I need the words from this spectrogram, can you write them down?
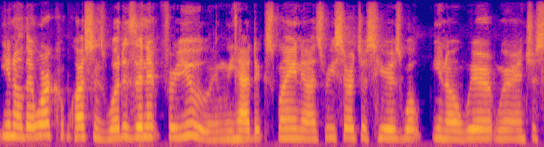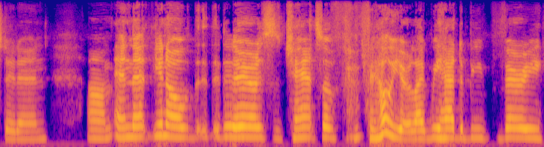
you know, there were questions, what is in it for you? And we had to explain as researchers, here's what, you know, we're, we're interested in. Um, and that, you know, th there's a chance of failure. Like we had to be very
